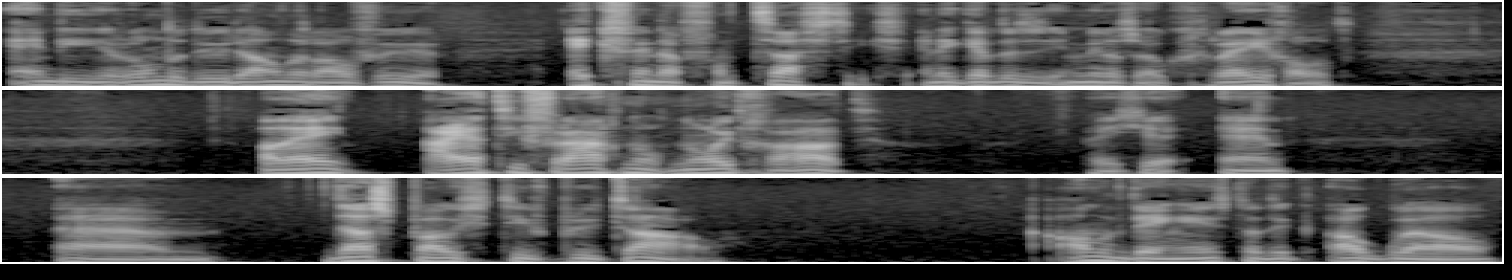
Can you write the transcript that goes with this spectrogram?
en die ronde duurde anderhalf uur. Ik vind dat fantastisch. En ik heb het dus inmiddels ook geregeld. Alleen, hij had die vraag nog nooit gehad. Weet je? En ehm, dat is positief brutaal. Ander ding is dat ik ook wel,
